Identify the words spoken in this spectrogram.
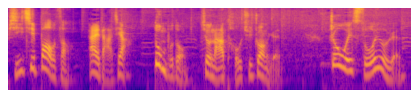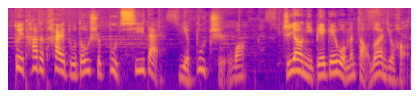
脾气暴躁，爱打架，动不动就拿头去撞人。周围所有人对他的态度都是不期待也不指望，只要你别给我们捣乱就好了。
